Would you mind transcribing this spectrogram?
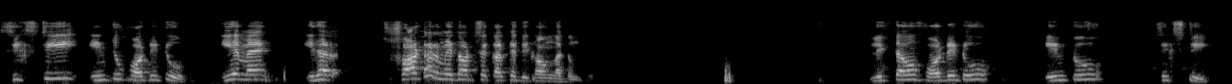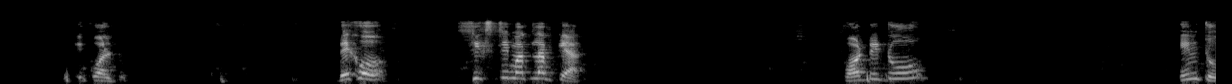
60 इंटू फोर्टी टू ये मैं इधर शॉर्टर मेथड से करके दिखाऊँगा तुमको। लिखता हूँ 42 two into sixty equal to देखो 60 मतलब क्या? 42 टू इंटू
